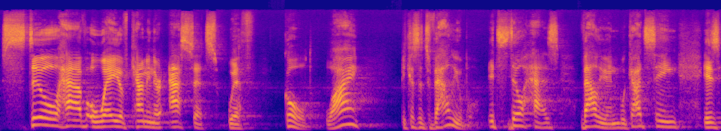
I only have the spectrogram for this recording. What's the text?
still have a way of counting their assets with gold. Why? Because it's valuable. It still has value. And what God's saying is,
